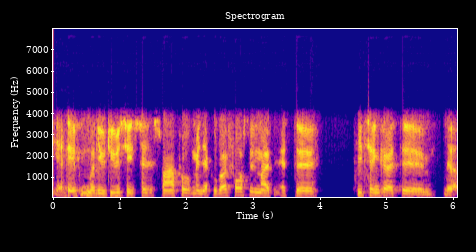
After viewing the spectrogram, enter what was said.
Ja, det må de jo dybest set selv svare på, men jeg kunne godt forestille mig, at, at øh, de tænker, at øh, eller,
